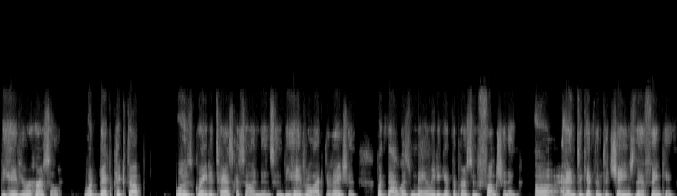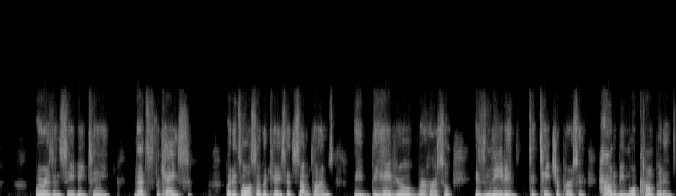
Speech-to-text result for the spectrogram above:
behavior rehearsal. What Beck picked up was graded task assignments and behavioral activation, but that was mainly to get the person functioning uh, and to get them to change their thinking. Whereas in CBT, that's the case. But it's also the case that sometimes the behavioral rehearsal is needed to teach a person how to be more competent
